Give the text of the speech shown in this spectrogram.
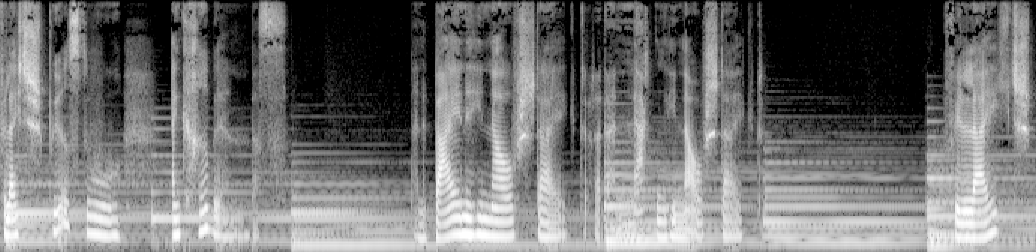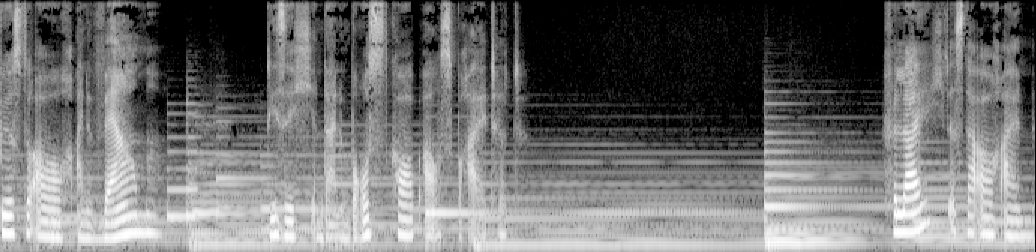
Vielleicht spürst du ein Kribbeln, das deine Beine hinaufsteigt oder dein Nacken hinaufsteigt. Vielleicht spürst du auch eine Wärme, die sich in deinem Brustkorb ausbreitet. Vielleicht ist da auch ein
